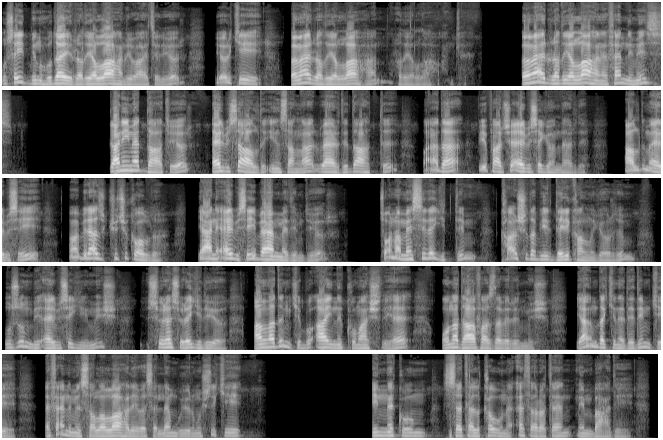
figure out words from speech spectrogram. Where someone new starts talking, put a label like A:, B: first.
A: Useyd bin Hudayr radıyallahu anh rivayet ediyor. Diyor ki Ömer radıyallahu anh radıyallahu anh Ömer radıyallahu anh Efendimiz ganimet dağıtıyor. Elbise aldı insanlar, verdi, dağıttı. Bana da bir parça elbise gönderdi. Aldım elbiseyi ama biraz küçük oldu. Yani elbiseyi beğenmedim diyor. Sonra mescide gittim. Karşıda bir delikanlı gördüm. Uzun bir elbise giymiş. Süre süre gidiyor. Anladım ki bu aynı kumaş diye ona daha fazla verilmiş. Yanımdakine dedim ki Efendimiz sallallahu aleyhi ve sellem buyurmuştu ki innekum setelkavne ethereten min ba'di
